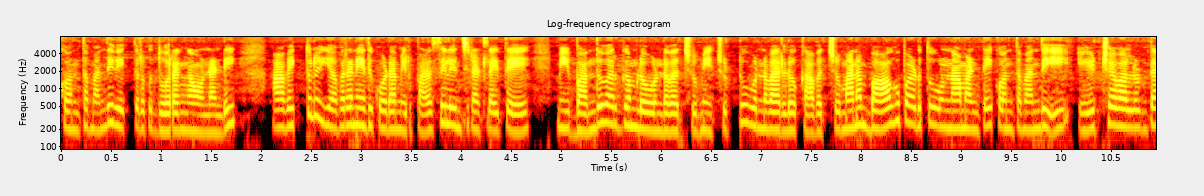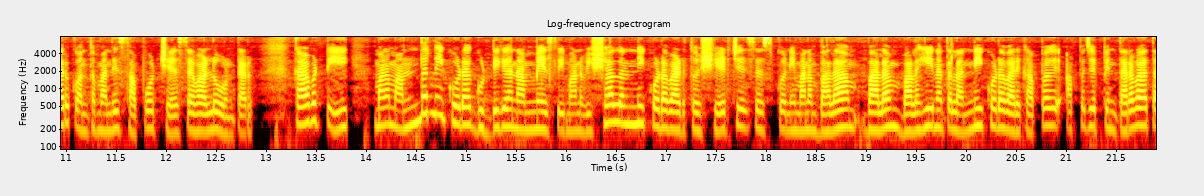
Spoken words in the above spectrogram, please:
కొంతమంది వ్యక్తులకు దూరంగా ఉండండి. ఆ వ్యక్తులు ఎవరనేది కూడా మీరు పరిశీలించినట్లయితే మీ బంధువర్గంలో ఉండవచ్చు మీ చుట్టూ ఉన్నవారిలో కావచ్చు. మనం బాగుపడుతూ ఉన్నామంటే కొంతమంది ఏడ్చే వాళ్ళు ఉంటారు కొంతమంది సపోర్ట్ చేసేవాళ్ళు ఉంటారు. కాబట్టి మనం అందరినీ కూడా గుడ్డిగా నమ్మేసి మన విషయాలన్నీ కూడా వారితో షేర్ చేసేసుకొని మనం బలం బలం బలహీనతలన్నీ కూడా వారికి అప్ప అప్పజెప్పిన తర్వాత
